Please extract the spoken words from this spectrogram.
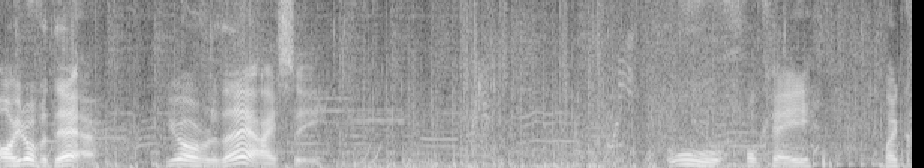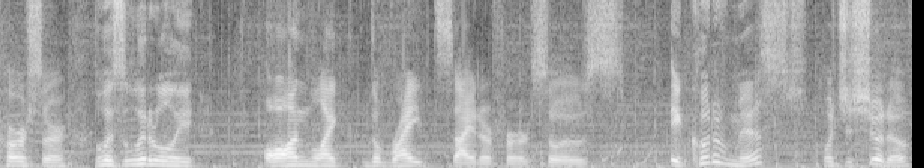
Oh, you're over there. You're over there, I see. Ooh, okay. My cursor was literally on like the right side of her, so it was. It could have missed, which it should have,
